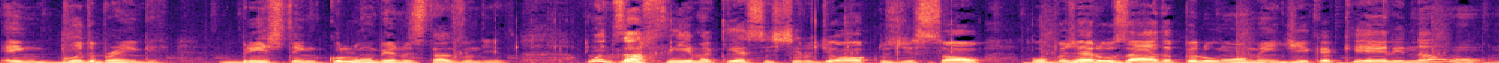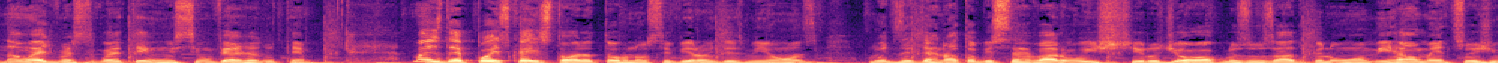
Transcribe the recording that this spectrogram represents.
em Goodbring, Bristol, Colômbia, nos Estados Unidos. Muitos afirmam que esse estilo de óculos de sol, roupa já era usada pelo homem, indica que ele não, não é de 1951, e sim um viajante no tempo. Mas depois que a história tornou-se viral em 2011, muitos internautas observaram o estilo de óculos usado pelo homem e realmente surgiu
